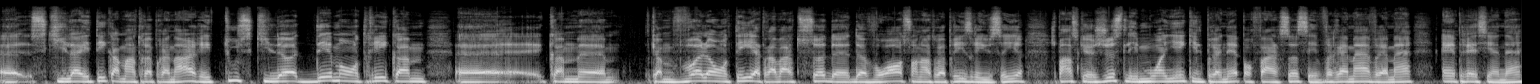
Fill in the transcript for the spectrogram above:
euh, ce qu'il a été comme entrepreneur et tout ce qu'il a démontré comme comme comme volonté à travers tout ça de, voir son entreprise réussir. Je pense que juste les moyens qu'il prenait pour faire ça, c'est vraiment, vraiment impressionnant.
